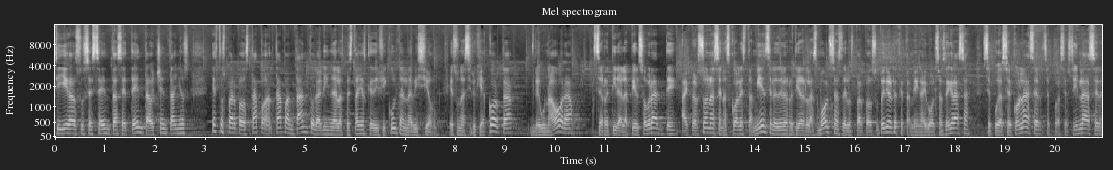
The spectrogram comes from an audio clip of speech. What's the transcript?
Si llega a sus 60, 70, 80 años, estos párpados tapan, tapan, tanto la línea de las pestañas que dificultan la visión. Es una cirugía corta, de una hora, se retira la piel sobrante. Hay personas en las cuales también se le debe retirar las bolsas de los párpados superiores, que también hay bolsas de grasa. Se puede hacer con láser, se puede hacer sin láser.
